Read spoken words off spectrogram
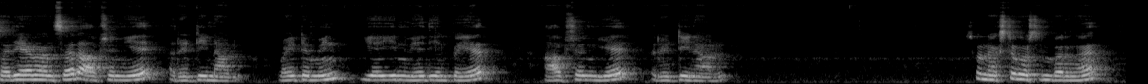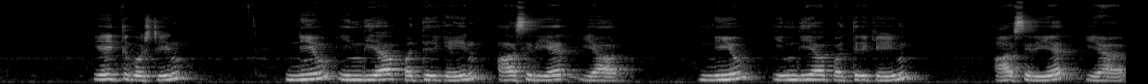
சரியான answer option A retinol. Vitamin ஏயின் வேதியியல் பெயர் option A retinol. So next question பாருங்கள் எயித்து கொஸ்டின் நியூ இந்தியா பத்திரிகையின் ஆசிரியர் யார்? நியூ இந்தியா பத்திரிகையின் ஆசிரியர் யார்?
